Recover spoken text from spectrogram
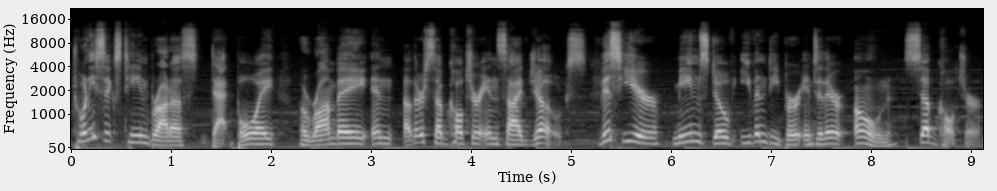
2016 brought us Dat Boi, Harambe, and other subculture inside jokes. This year, memes dove even deeper into their own subculture.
